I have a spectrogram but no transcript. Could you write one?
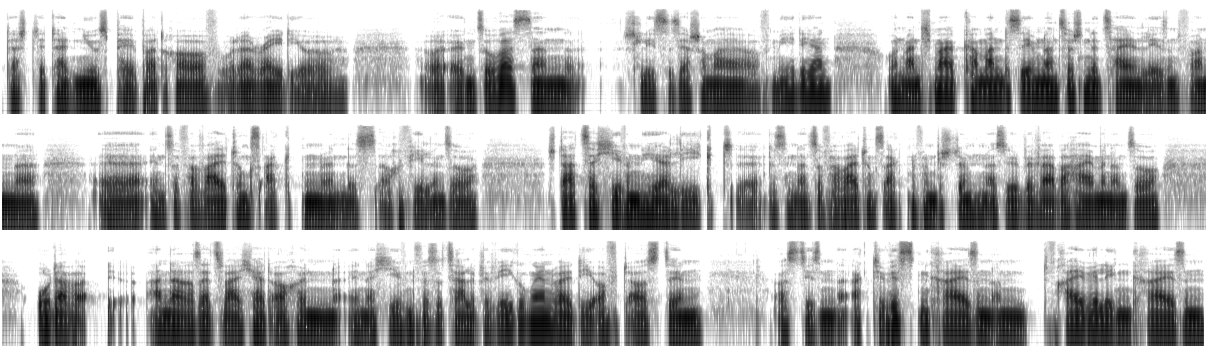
da steht halt Newspaper drauf oder Radio oder irgend sowas, dann schließt es ja schon mal auf Medien. Und manchmal kann man das eben dann zwischen den Zeilen lesen von äh, äh, in so Verwaltungsakten, wenn das auch viel in so Staatsarchiven hier liegt. Äh, Das sind dann so Verwaltungsakten von bestimmten Asylbewerberheimen und so. Oder andererseits war ich halt auch in, in Archiven für soziale Bewegungen, weil die oft aus den aus diesen Aktivistenkreisen und Freiwilligenkreisen,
